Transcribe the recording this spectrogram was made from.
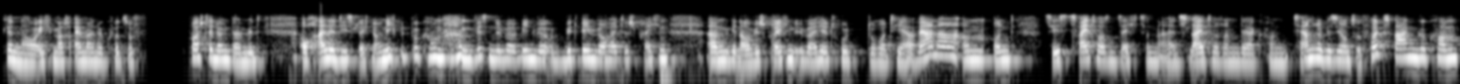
Genau, ich mache einmal eine kurze Vorstellung, damit auch alle, die es vielleicht noch nicht mitbekommen haben, wissen, über wen wir und mit wem wir heute sprechen. Ähm, genau, wir sprechen über Hiltrud Dorothea Werner ähm, und sie ist 2016 als Leiterin der Konzernrevision zu Volkswagen gekommen.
